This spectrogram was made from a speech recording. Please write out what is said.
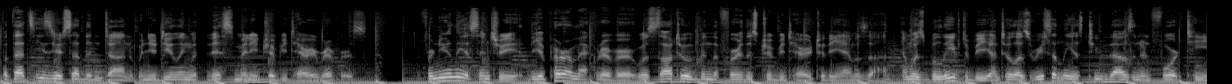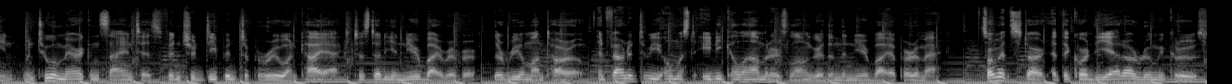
But that's easier said than done when you're dealing with this many tributary rivers. For nearly a century, the Apurimac River was thought to have been the furthest tributary to the Amazon, and was believed to be until as recently as 2014, when two American scientists ventured deep into Peru on kayaks to study a nearby river, the Rio Mantaro, and found it to be almost 80 kilometers longer than the nearby Apurimac. From its start at the Cordillera Rumi Cruz,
